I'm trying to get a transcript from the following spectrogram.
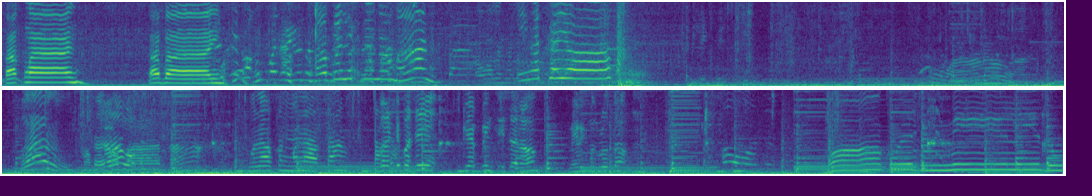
Pacman! Bye-bye! Babalik na naman. Ingat kayo! Wow! Sarap! Malasang malasang. Di ba si Kuya Vince is ano? Mirig magluto? Walk with me, lead the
